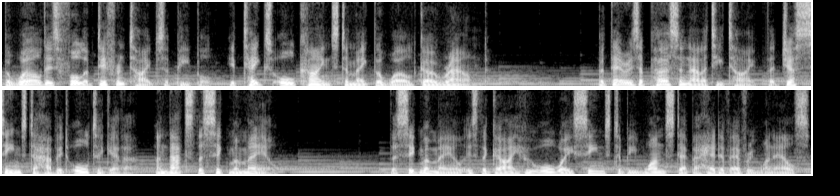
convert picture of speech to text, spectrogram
The world is full of different types of people. It takes all kinds to make the world go round. But there is a personality type that just seems to have it all together, and that's the Sigma male. The Sigma male is the guy who always seems to be one step ahead of everyone else,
